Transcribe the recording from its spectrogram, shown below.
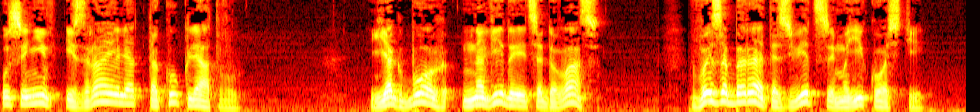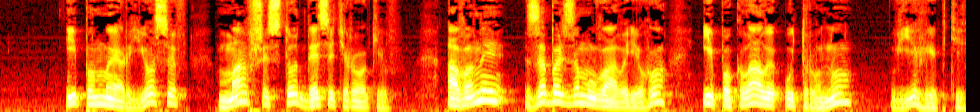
у синів Ізраїля таку клятву як Бог навідається до вас, ви заберете звідси мої кості. І помер Йосиф, мавши 110 років, а вони забальзамували його і поклали у труну в Єгипті.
